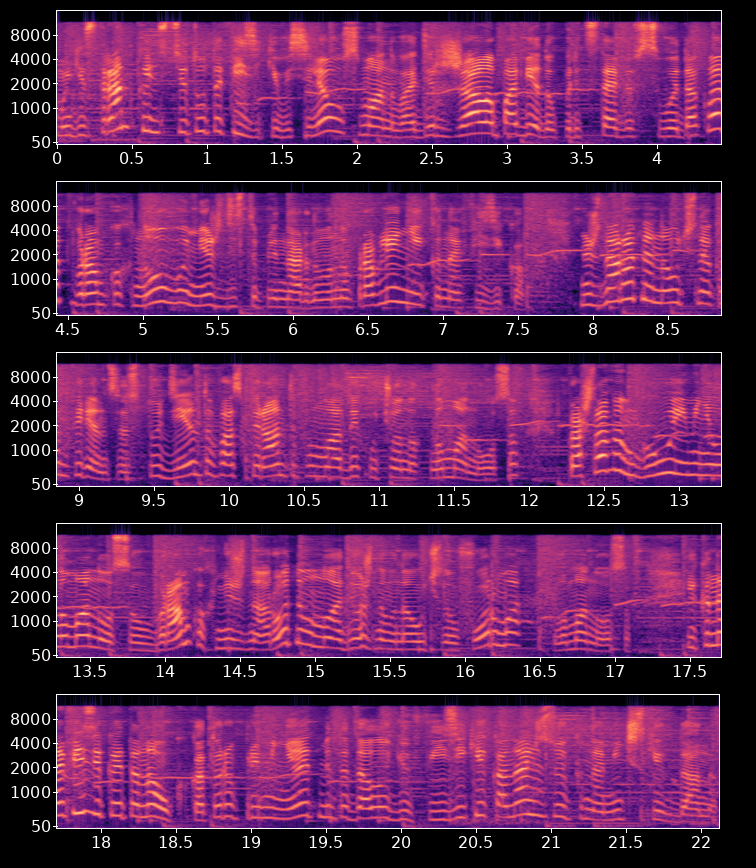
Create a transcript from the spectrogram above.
магистрантка Института физики Василя Усманова одержала победу, представив свой доклад в рамках нового междисциплинарного направления «Иконофизика». Международная научная конференция студентов, аспирантов и молодых ученых Ломоносов прошла в МГУ имени Ломоносова в рамках Международного молодежного научного форума «Ломоносов». Иконофизика – это наука, которая применяет методологию физики к анализу экономических данных.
